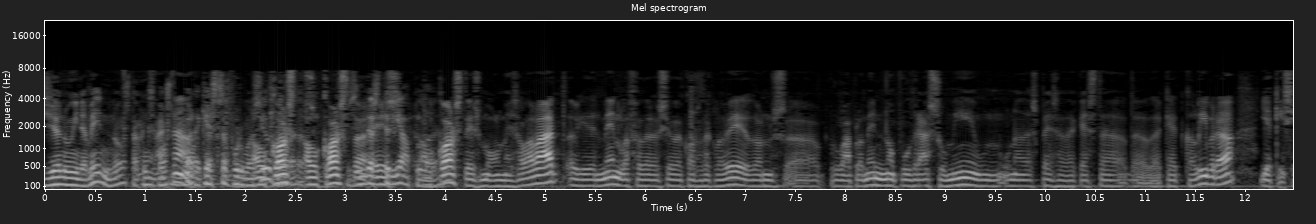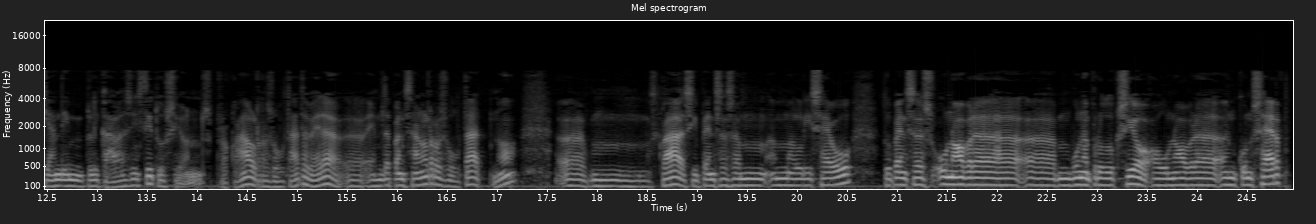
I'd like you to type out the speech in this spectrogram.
genuïnament, no? Està compost per aquesta formació. el cost, el cost, és indestriable. el cost és molt més elevat. Evidentment, la Federació de Cors de Claver doncs, eh, probablement no podrà assumir un, una despesa d'aquest calibre i aquí s'hi han d'implicar les institucions. Però, clar, el resultat, a veure, eh, hem de pensar en el resultat, no? Eh, mm, esclar, si penses en, en el Liceu, tu penses una obra eh, amb una producció o una obra en concert,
